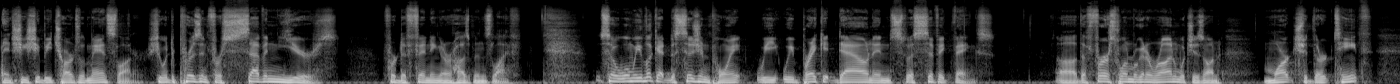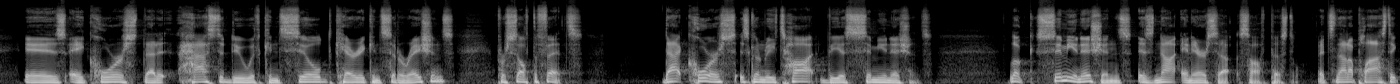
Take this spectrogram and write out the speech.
and she should be charged with manslaughter. She went to prison for seven years for defending her husband's life. So when we look at decision point, we, we break it down in specific things. Uh, the first one we're going to run, which is on March 13th, is a course that has to do with concealed carry considerations for self defense. That course is going to be taught via simunitions. Look, simunitions is not an airsoft pistol. It's not a plastic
